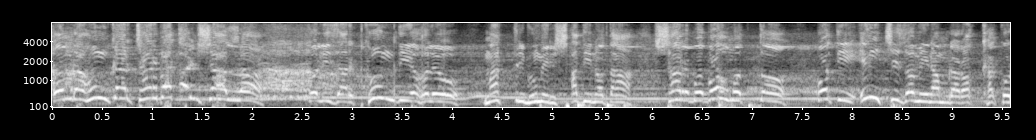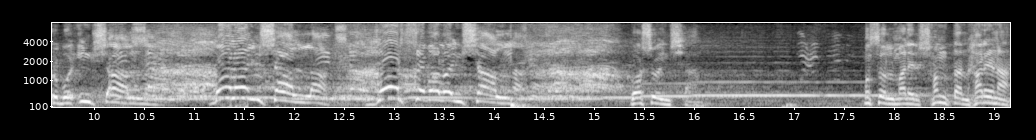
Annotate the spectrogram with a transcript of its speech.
তোমরা হুঙ্কার ছাড়বা তো ইনশাআল্লাহ। কলিজার খুন দিয়ে হলেও মাতৃভূমির স্বাধীনতা, সার্বভৌমত্ব প্রতি ইঞ্চি জমিন আমরা রক্ষা করব ইনশাআল্লাহ। বলো ইনশাআল্লাহ। জোরসে বলো ইনশাআল্লাহ। বসো ইনশাআল্লাহ। মুসলমানের সন্তান হারে না।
